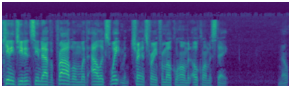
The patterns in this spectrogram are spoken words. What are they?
Kenny G didn't seem to have a problem with Alex Waitman transferring from Oklahoma to Oklahoma State. No.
